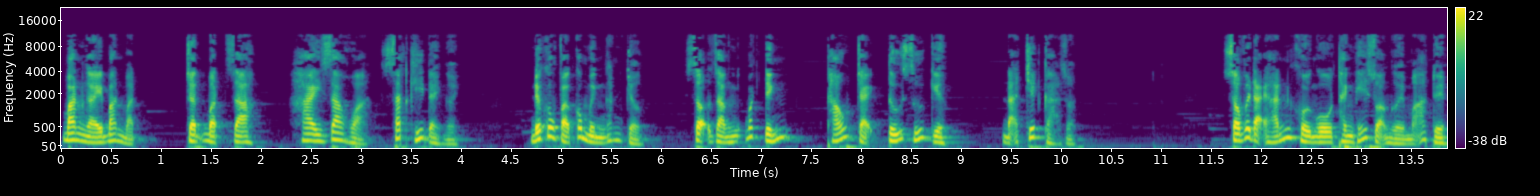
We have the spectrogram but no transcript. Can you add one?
Ban ngày ban mặt, Chật bật ra Hai gia hỏa sát khí đầy người. Nếu không phải có mình ngăn trở, Sợ rằng những bách tính Tháo chạy tứ xứ kia Đã chết cả rồi. So với đại hắn khôi ngô thanh thế dọa người Mã Tuyên,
